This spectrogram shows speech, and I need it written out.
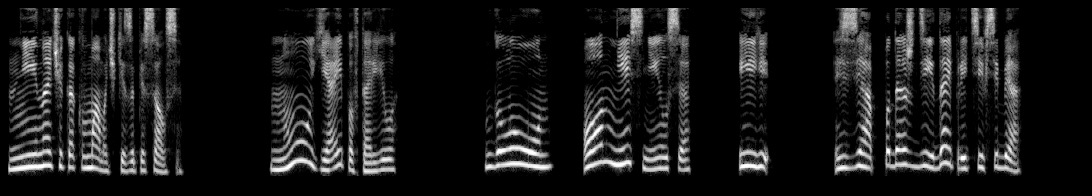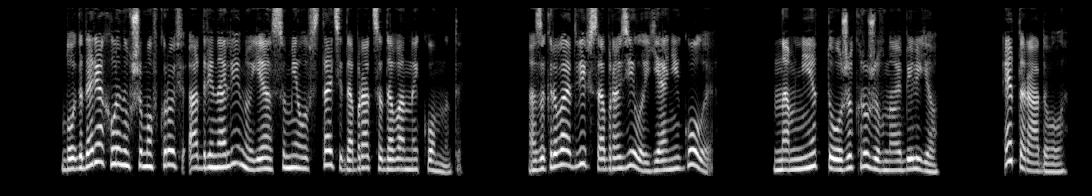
Не иначе, как в мамочке записался. Ну, я и повторила. Глун, он не снился. И «Зяб, подожди, дай прийти в себя». Благодаря хлынувшему в кровь адреналину я сумела встать и добраться до ванной комнаты. А закрывая дверь, сообразила, я не голая. На мне тоже кружевное белье. Это радовало.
